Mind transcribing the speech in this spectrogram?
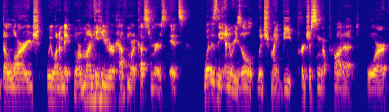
the large we want to make more money or have more customers. It's what is the end result, which might be purchasing a product or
